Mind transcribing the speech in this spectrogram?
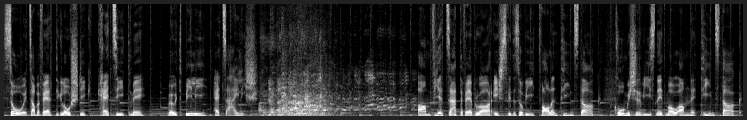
So, jetzt aber fertig lustig, keine Zeit mehr, weil die Billy hat's eilig. Am 14. Februar ist es wieder so weit, Valentinstag. Komischerweise nicht mal am Dienstag.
